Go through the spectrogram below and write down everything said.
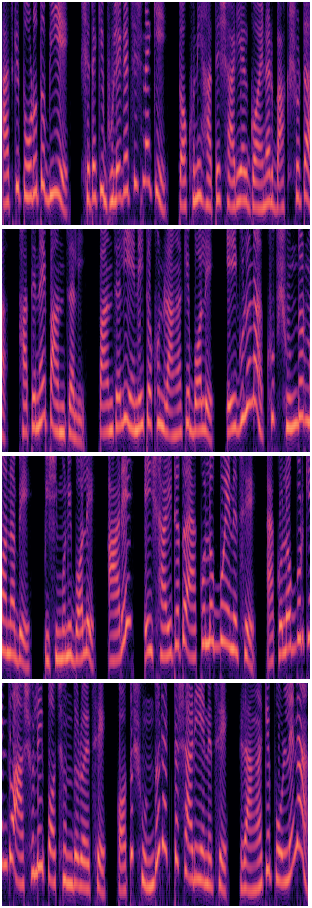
আজকে তোরও তো বিয়ে, সেটা কি ভুলে গেছিস নাকি? তখনই হাতে শাড়ি আর গয়নার বাক্সটা হাতে নেয় পাঞ্চালি। পাঞ্চালি এনেই তখন রাঙাকে বলে, এইগুলো না খুব সুন্দর মানাবে। পিসিমণি বলে, আরে, এই শাড়িটা তো একলব্য এনেছে। একলব্যর কিন্তু আসলেই পছন্দ রয়েছে। কত সুন্দর একটা শাড়ি এনেছে। রাঙাকে পরলে না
